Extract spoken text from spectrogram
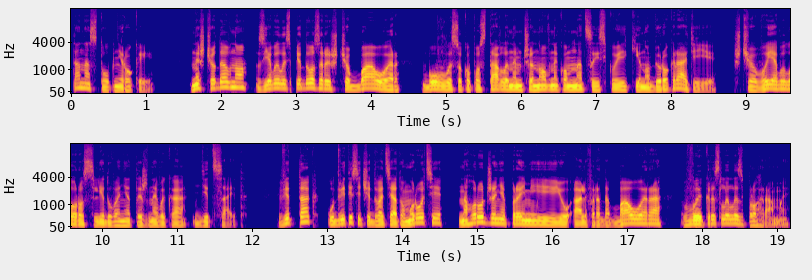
та наступні роки. Нещодавно з'явились підозри, що Бауер був високопоставленим чиновником нацистської кінобюрократії, що виявило розслідування тижневика Die Zeit. Відтак, у 2020 році нагородження премією Альфреда Бауера викреслили з програми.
